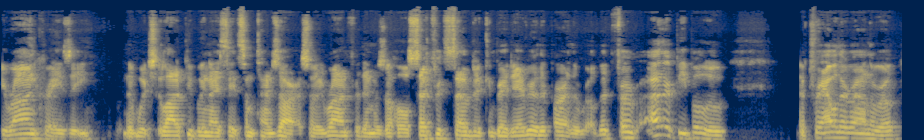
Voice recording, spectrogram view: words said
Iran crazy, which a lot of people in the United States sometimes are. So Iran for them is a whole separate subject compared to every other part of the world. But for other people who have traveled around the world,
